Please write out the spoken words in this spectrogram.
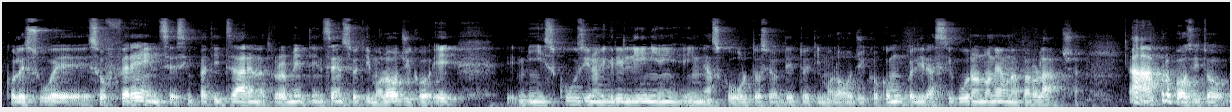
con le sue sofferenze, simpatizzare naturalmente in senso etimologico e mi scusino i grillini in ascolto se ho detto etimologico, comunque li rassicuro non è una parolaccia. Ah, a proposito,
